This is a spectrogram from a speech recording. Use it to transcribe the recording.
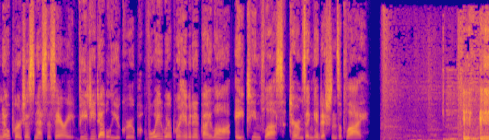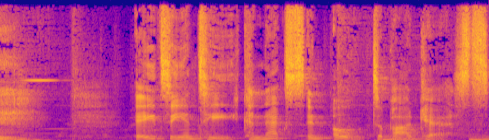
No purchase necessary. VGW Group. Void where prohibited by law. 18 plus. Terms and conditions apply. AT&T connects an ode to podcasts.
